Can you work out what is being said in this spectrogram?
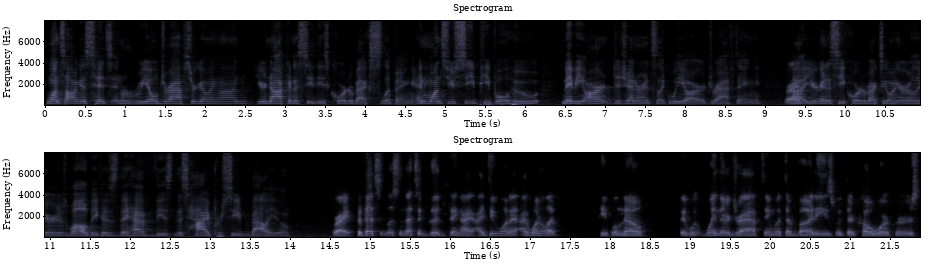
once August hits and real drafts are going on, you're not going to see these quarterbacks slipping. And once you see people who maybe aren't degenerates like we are drafting, right. uh, you're going to see quarterbacks going earlier as well because they have these this high perceived value. Right, but that's listen. That's a good thing. I, I do want to. I want to let people know that w- when they're drafting with their buddies, with their coworkers,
